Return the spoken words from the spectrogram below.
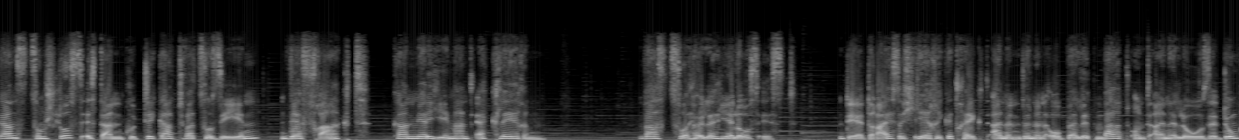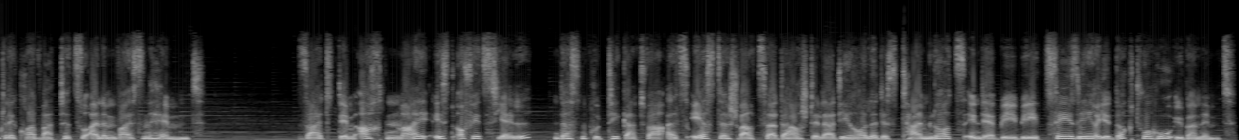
Ganz zum Schluss ist dann Kutigatwa zu sehen, der fragt, kann mir jemand erklären, was zur Hölle hier los ist. Der 30-Jährige trägt einen dünnen Oberlippenbart und eine lose dunkle Krawatte zu einem weißen Hemd. Seit dem 8. Mai ist offiziell, dass Nkutigatwa als erster schwarzer Darsteller die Rolle des Time Lords in der BBC-Serie Doctor Who übernimmt.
